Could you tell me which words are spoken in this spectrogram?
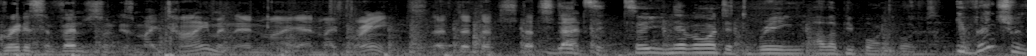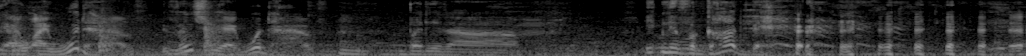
greatest investment is my time and, and my and my brains. That, that, that's that's That's that. it. So, you never wanted to bring other people on board. Eventually, I, I would have. Eventually, I would have, but it um, it never got there.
